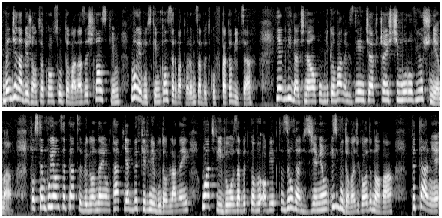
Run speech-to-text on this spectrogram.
będzie na bieżąco konsultowana ze Śląskim Wojewódzkim Konserwatorem Zabytków w Katowicach. Jak widać na opublikowanych zdjęciach, części murów już nie ma. Postępujące prace wyglądają tak, jakby firmie budowlanej łatwiej było zabytkowy obiekt zrównać z ziemią i zbudować go od nowa. Pytanie,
